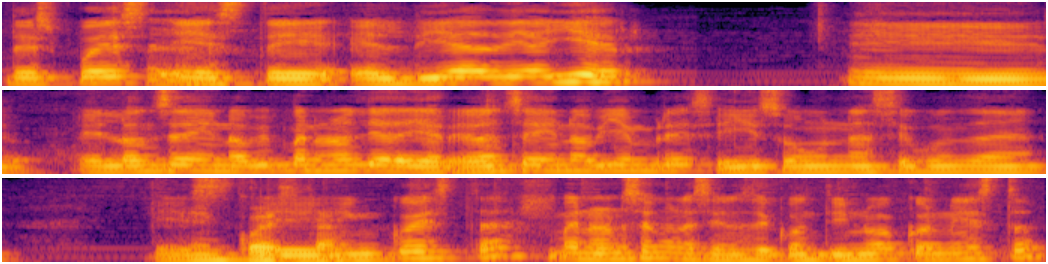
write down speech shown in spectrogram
Después, este, el día de ayer, eh, el 11 de noviembre, bueno, no el día de ayer, el 11 de noviembre se hizo una segunda este, encuesta. encuesta. Bueno, no segunda, sino se continuó con esto.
